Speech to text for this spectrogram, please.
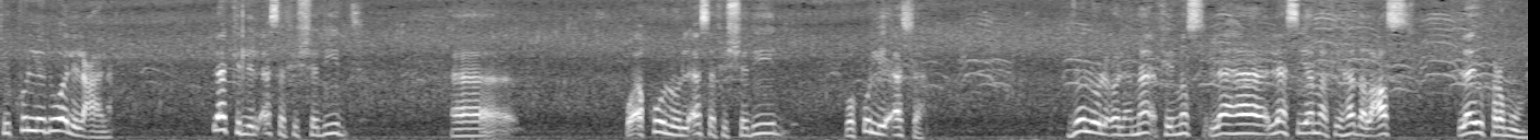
في كل دول العالم. لكن للأسف الشديد وأقول للأسف الشديد وكل أسى جل العلماء في مصر لها لا سيما في هذا العصر لا يكرمون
